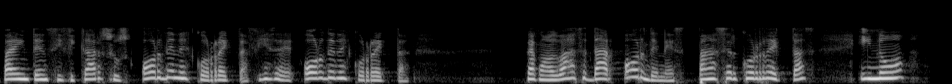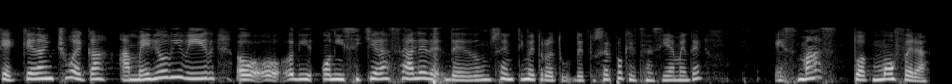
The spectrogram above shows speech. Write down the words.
para intensificar sus órdenes correctas. Fíjense, órdenes correctas. O sea, cuando vas a dar órdenes, van a ser correctas y no que quedan chuecas a medio vivir o, ni, siquiera sale de, un centímetro de tu, de tu ser porque sencillamente es más tu atmósfera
